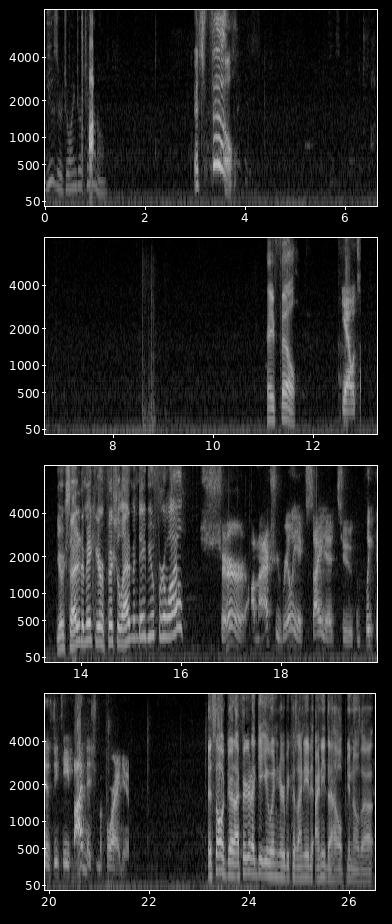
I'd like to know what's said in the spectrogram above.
User joined your channel. It's Phil! Hey, Phil. Yeah, what's up? You excited to make your official admin debut for a while? Sure. I'm actually really excited to complete this GTA 5 mission before I do. It's all good. I figured I'd get you in here because I need I need the help. You know that.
